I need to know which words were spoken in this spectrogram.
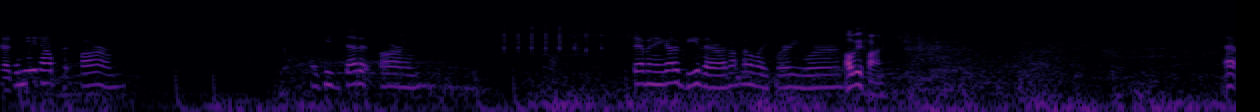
farm. We need help at farm. Like he's dead at farm. Shaman, you gotta be there. I don't know like where you were. I'll be fine. At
